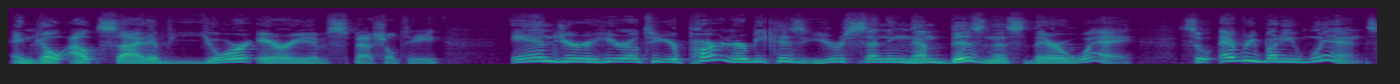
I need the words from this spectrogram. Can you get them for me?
and go outside of your area of specialty. And you're a hero to your partner because you're sending them business their way. So everybody wins.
